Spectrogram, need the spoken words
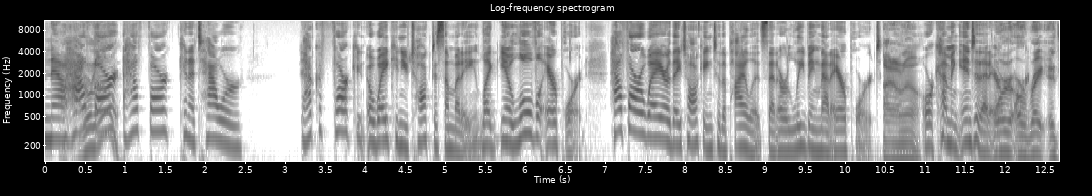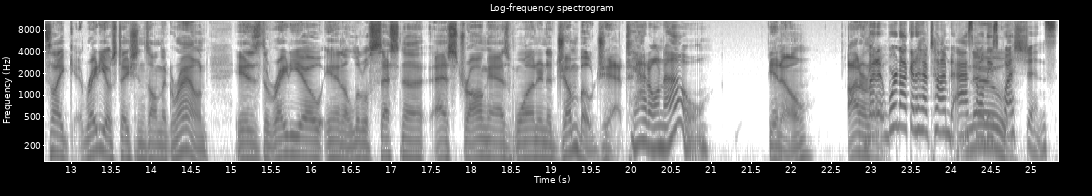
now how far know. how far can a tower how far can, away can you talk to somebody? Like, you know, Louisville Airport. How far away are they talking to the pilots that are leaving that airport I don't know. or coming into that airport? or, or ra- it's like radio stations on the ground. Is the radio in a little Cessna as strong as one in a jumbo jet? yeah, I don't know. You know, I don't know. But we're not going to have time to ask all these questions.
